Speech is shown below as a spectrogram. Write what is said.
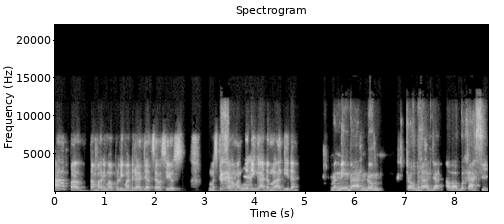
apa tambah 55 derajat Celcius. Masjid Salman ya. jadi nggak adem lagi dah. Mending Bandung coba ajak apa Bekasi.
